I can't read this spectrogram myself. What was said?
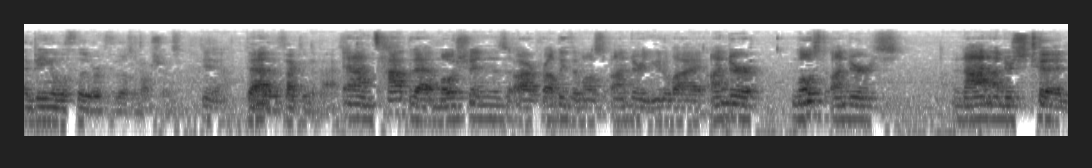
and being able to fully work through those emotions. Yeah. That have affected the past. And on top of that, emotions are probably the most underutilized, under most under non-understood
